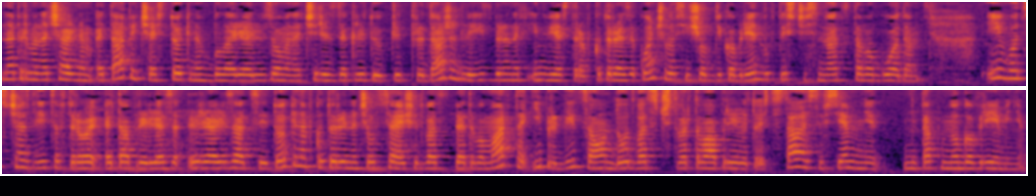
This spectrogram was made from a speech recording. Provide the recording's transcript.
На первоначальном этапе часть токенов была реализована через закрытую предпродажу для избранных инвесторов, которая закончилась еще в декабре 2017 года. И вот сейчас длится второй этап реализации токенов, который начался еще 25 марта и продлится он до 24 апреля, то есть осталось совсем не, не так много времени.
